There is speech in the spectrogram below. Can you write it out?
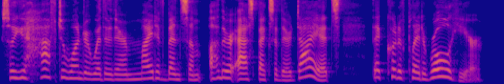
So you have to wonder whether there might have been some other aspects of their diets that could have played a role here.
